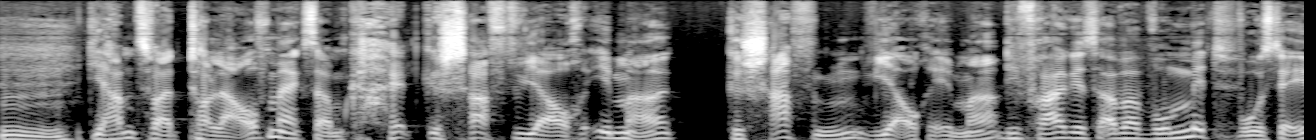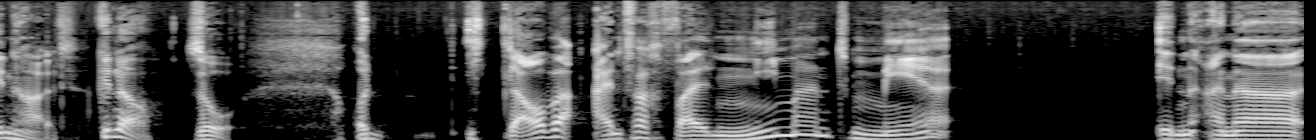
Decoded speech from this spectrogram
Die haben zwar tolle Aufmerksamkeit geschafft, wie auch immer, geschaffen, wie auch immer. Die Frage ist aber, womit? Wo ist der Inhalt? Genau. So. Und ich glaube einfach, weil niemand mehr in einer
